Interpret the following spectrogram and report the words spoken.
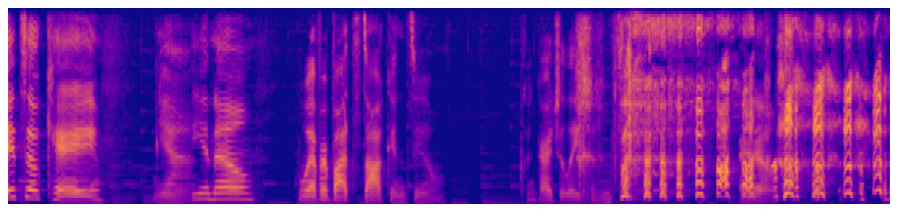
it's okay. Yeah. You know, Whoever bought stock in Zoom, congratulations. I know.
